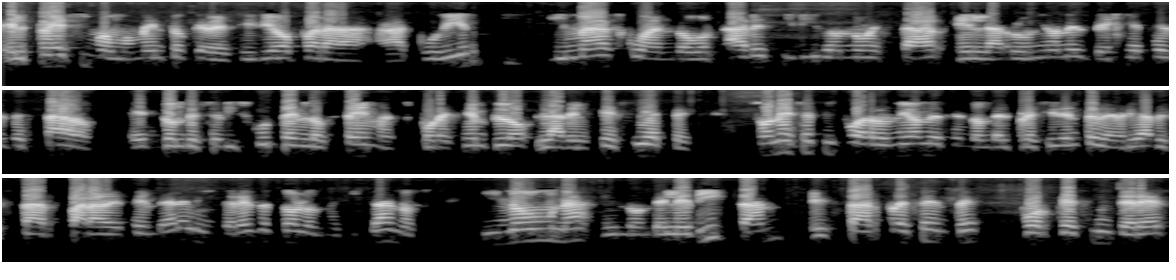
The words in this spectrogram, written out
El pésimo momento que decidió para acudir y más cuando ha decidido no estar en las reuniones de jefes de Estado es donde se discuten los temas, por ejemplo, la del G7. Son ese tipo de reuniones en donde el presidente debería de estar para defender el interés de todos los mexicanos y no una en donde le dictan estar presente porque es interés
